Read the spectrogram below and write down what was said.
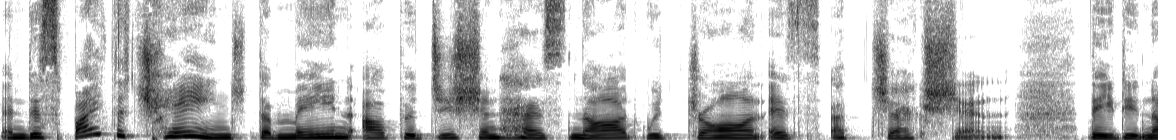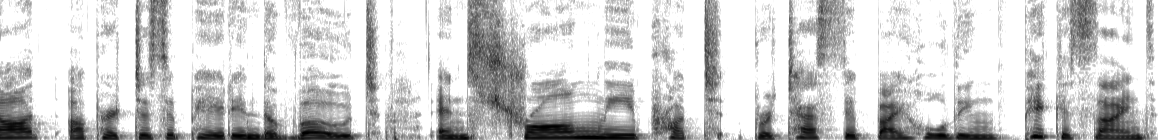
And despite the change, the main opposition has not withdrawn its objection. They did not uh, participate in the vote and strongly prot- protested by holding picket signs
